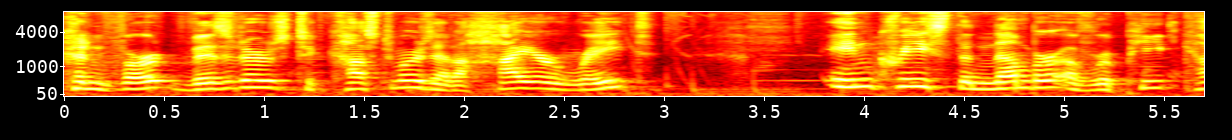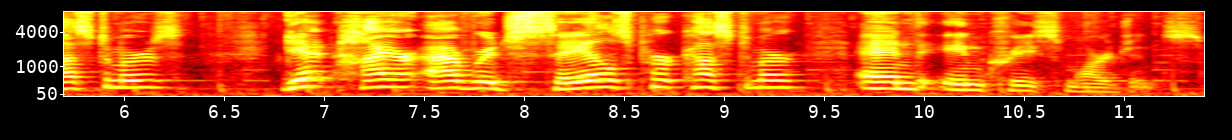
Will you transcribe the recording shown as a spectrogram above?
convert visitors to customers at a higher rate, increase the number of repeat customers, get higher average sales per customer, and increase margins.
